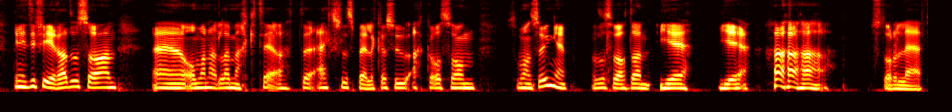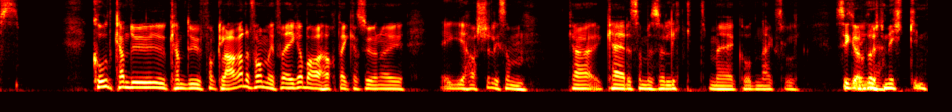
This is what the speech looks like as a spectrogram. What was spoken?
I 94 da sa han eh, om han hadde lagt merke til at eh, Axel spiller kazoo akkurat sånn som han synger. Og så svarte han yeah, yeah, ha-ha-ha. Står det laughs. Hvor, kan, du, kan du forklare det for meg? For jeg har bare hørt den kazooen, og jeg, jeg har ikke liksom hva, hva er det som er så likt med Corden Axel? Sikkert Synger. rytmikken.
